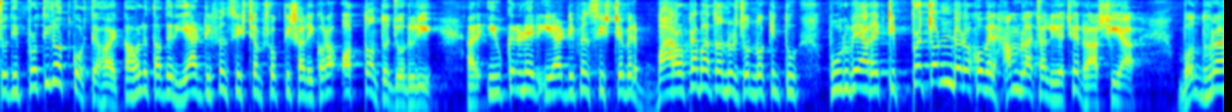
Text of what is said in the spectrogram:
যদি প্রতিরোধ করতে হয়, তাহলে তাদের এয়ার ডিফেন্স সিস্টেম শক্তিশালী করা অত্যন্ত জরুরি। আর ইউক্রেনের এয়ার ডিফেন্স সিস্টেমের বারোটা বাজানোর জন্য কিন্তু পূর্বে আর একটি প্রচণ্ড রকমের হামলা চালিয়েছে রাশিয়া। বন্ধুরা,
